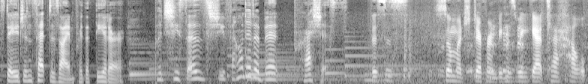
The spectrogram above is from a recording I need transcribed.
stage and set design for the theater, but she says she found it a bit precious. This is so much different because we get to help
